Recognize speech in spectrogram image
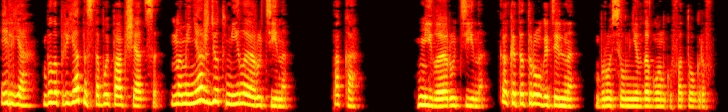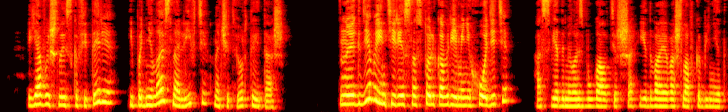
«Илья, было приятно с тобой пообщаться, но меня ждет милая рутина. Пока». «Милая рутина, как это трогательно!» – бросил мне вдогонку фотограф. Я вышла из кафетерия и поднялась на лифте на четвертый этаж. «Ну и где вы, интересно, столько времени ходите?» – осведомилась бухгалтерша, едва я вошла в кабинет.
